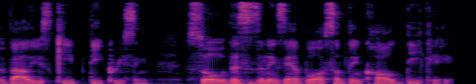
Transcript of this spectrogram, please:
values keep decreasing. So this is an example of something called decay.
